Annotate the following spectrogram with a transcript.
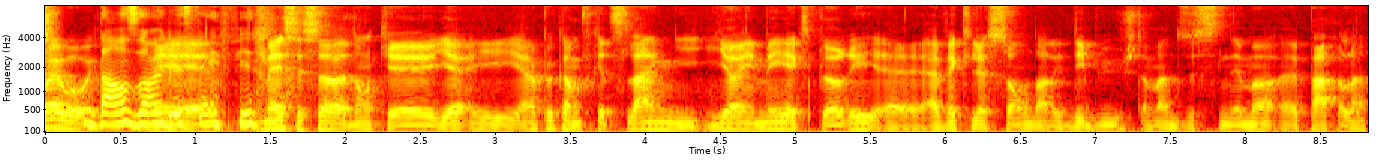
Ouais, ouais, ouais. Dans un Mais- de ses films. Mais c'est ça, donc euh, il a- il- un peu comme Fritz Lang, il, il a aimé explorer euh, avec le son dans les débuts justement du cinéma euh, parlant.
